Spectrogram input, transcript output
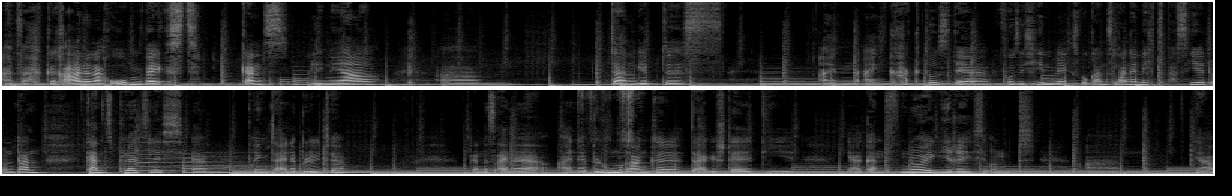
einfach gerade nach oben wächst, ganz linear. Ähm, dann gibt es einen, einen Kaktus, der vor sich hinwächst, wo ganz lange nichts passiert und dann ganz plötzlich ähm, bringt eine Blüte dann ist eine, eine Blumenranke dargestellt, die ja ganz neugierig und ähm, ja,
